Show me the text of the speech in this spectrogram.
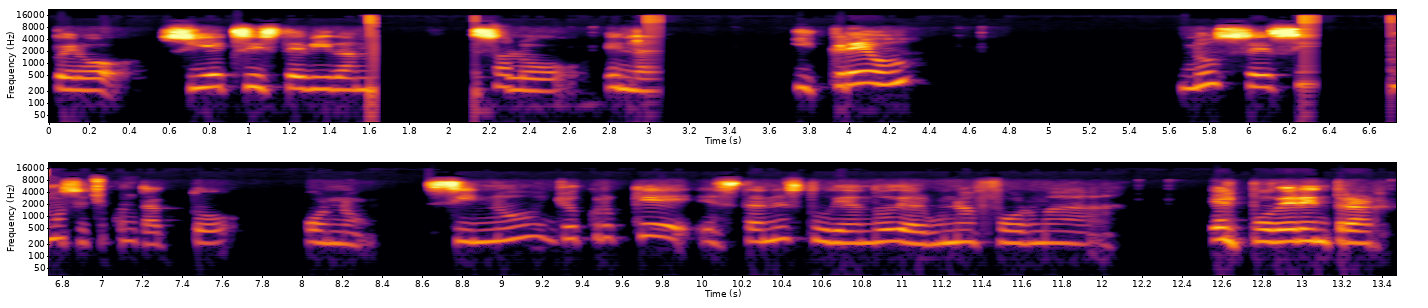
pero sí existe vida más solo en la... Y creo, no sé si hemos hecho contacto o no. Si no, yo creo que están estudiando de alguna forma el poder entrar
